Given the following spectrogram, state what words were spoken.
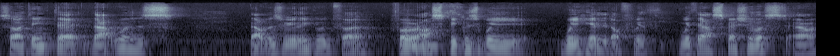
So I think that that was that was really good for for us because we we hit it off with with our specialist, our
